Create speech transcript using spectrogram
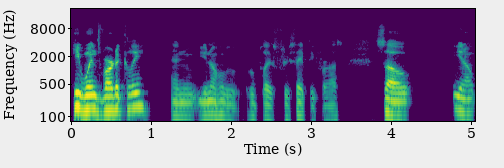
he wins vertically, and you know who who plays free safety for us. So, you know,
